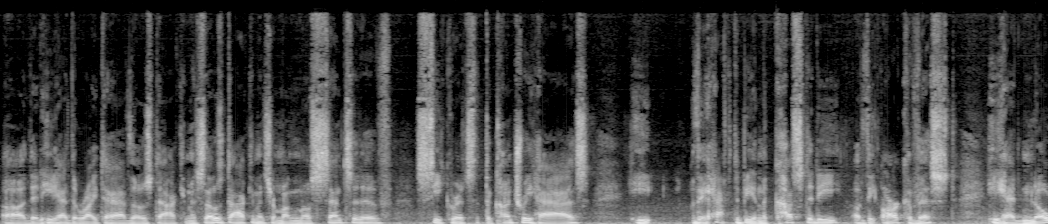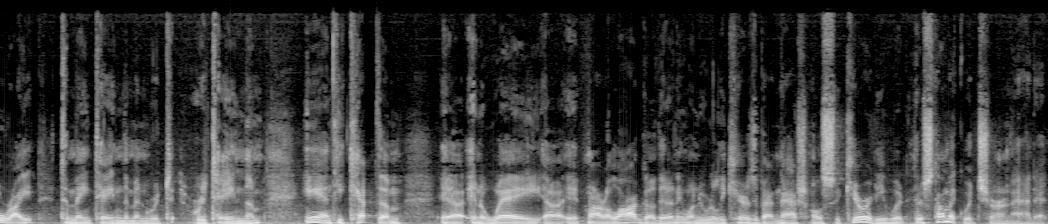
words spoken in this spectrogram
Uh, that he had the right to have those documents. Those documents are among the most sensitive secrets that the country has. He they have to be in the custody of the archivist. He had no right to maintain them and ret- retain them. And he kept them uh, in a way uh, at Mar a Lago that anyone who really cares about national security would, their stomach would churn at it.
